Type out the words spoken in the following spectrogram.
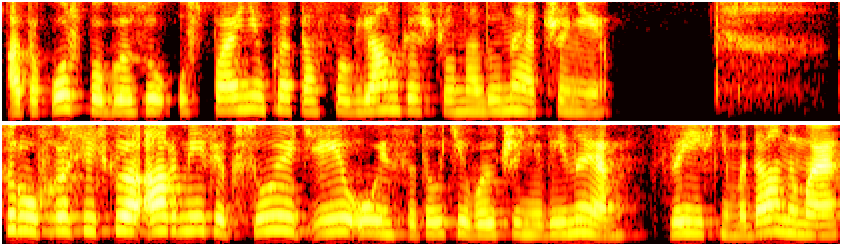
а також поблизу Успенівки та Слов'янки, що на Донеччині. Рух російської армії фіксують і у інституті вивчення війни. За їхніми даними,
